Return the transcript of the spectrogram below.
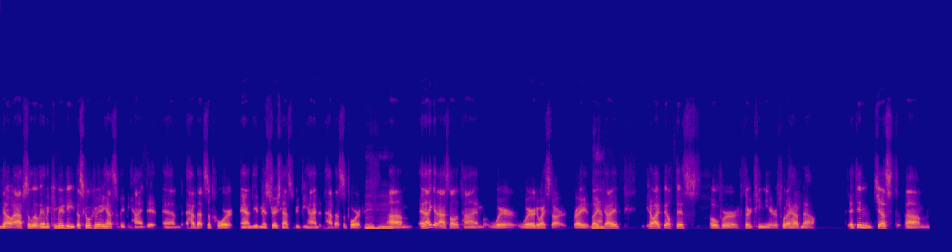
No, absolutely. And the community, the school community has to be behind it and have that support, and the administration has to be behind it and have that support. hmm Um, and I get asked all the time, where where do I start? Right? Like I, you know, I built this over 13 years. What I have now, it didn't just. Um,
